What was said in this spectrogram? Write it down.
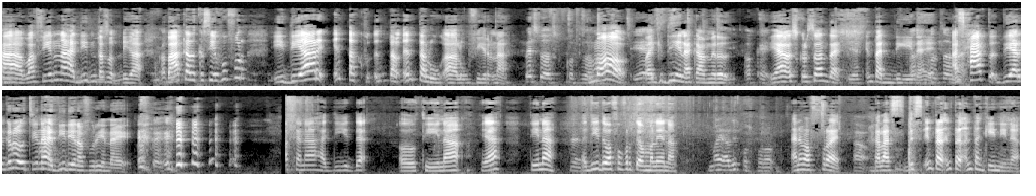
ha waa fiirina haddii intaasoo dhigaa. Baakada ka sii fufur iyo diyaari inta ku- inta lagu lagu fiirinaa Bes waa gedihinaa kaamirada yaa kalsoon tahay Yes. intaa dhiginahay Waa isku kalsoonahay. asxaabta diyaar garow tiina hadiideena furinay Okay. kana hadiyada oo tiina ya tiina He. hadiyada waa fufurtay umaleyna ana waa furay Ah. khalaas bis inta inta intaan keenaynaa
